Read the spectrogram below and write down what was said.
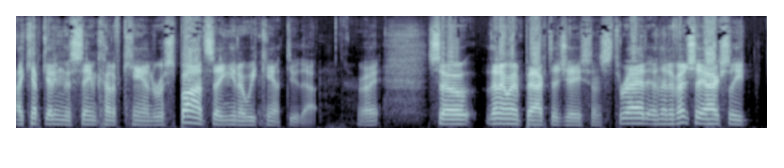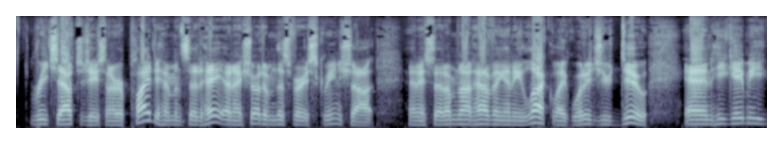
I kept getting the same kind of canned response saying, you know, we can't do that right? So then I went back to Jason's thread, and then eventually I actually reached out to Jason. I replied to him and said, "Hey," and I showed him this very screenshot, and I said, "I'm not having any luck. Like, what did you do?" And he gave me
